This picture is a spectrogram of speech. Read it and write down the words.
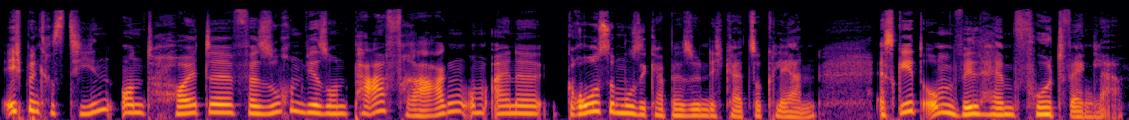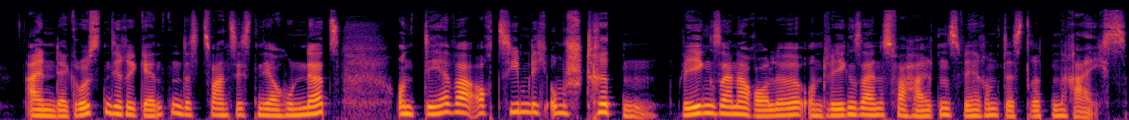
Ich bin Christine und heute versuchen wir so ein paar Fragen, um eine große Musikerpersönlichkeit zu klären. Es geht um Wilhelm Furtwängler, einen der größten Dirigenten des 20. Jahrhunderts, und der war auch ziemlich umstritten, wegen seiner Rolle und wegen seines Verhaltens während des Dritten Reichs.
